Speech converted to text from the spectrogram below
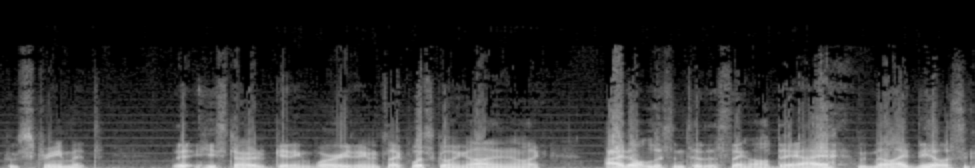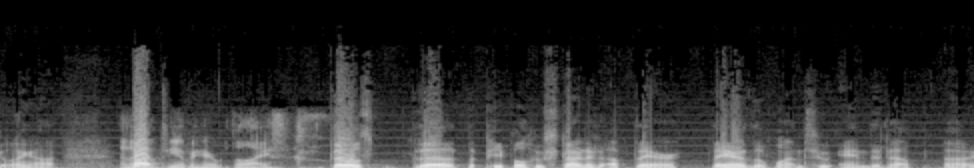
who stream it, he started getting worried and he was like, "What's going on?" And I'm like, "I don't listen to this thing all day. I have no idea what's going on." Hello, but- me over here with the life. Those the the people who started up there, they are the ones who ended up uh,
